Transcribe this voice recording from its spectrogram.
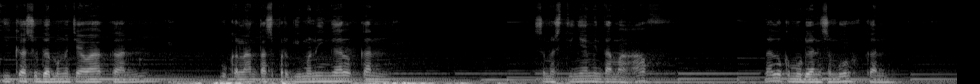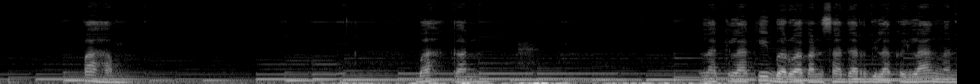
Jika sudah mengecewakan, bukan lantas pergi meninggalkan semestinya minta maaf, lalu kemudian sembuhkan. Paham? Bahkan, laki-laki baru akan sadar bila kehilangan.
